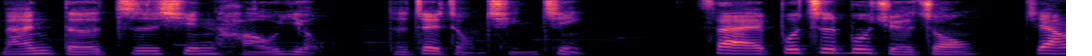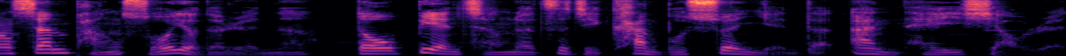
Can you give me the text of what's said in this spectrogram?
难得知心好友的这种情境，在不知不觉中，将身旁所有的人呢，都变成了自己看不顺眼的暗黑小人。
